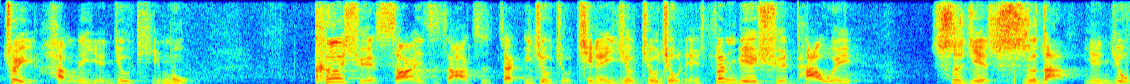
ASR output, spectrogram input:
最夯的研究题目。科学 Science 杂志在一九九七年、一九九九年分别选它为世界十大研究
